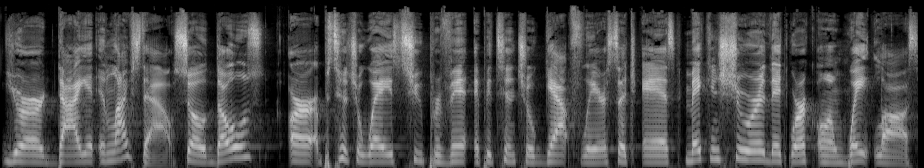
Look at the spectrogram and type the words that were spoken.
your diet and lifestyle. So, those are potential ways to prevent a potential gout flare, such as making sure that work on weight loss,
